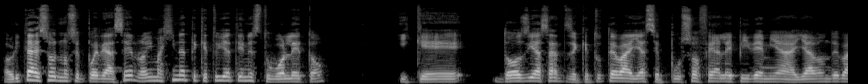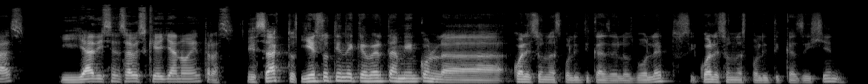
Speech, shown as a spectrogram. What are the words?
ahorita eso no se puede hacer, ¿no? Imagínate que tú ya tienes tu boleto y que dos días antes de que tú te vayas se puso fea la epidemia allá donde vas y ya dicen, sabes que ya no entras. Exacto. Y esto tiene que ver también con la cuáles son las políticas de los boletos y cuáles son las políticas de higiene.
